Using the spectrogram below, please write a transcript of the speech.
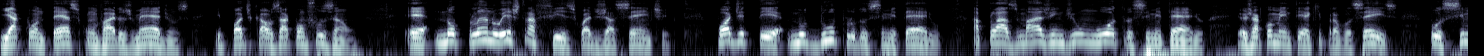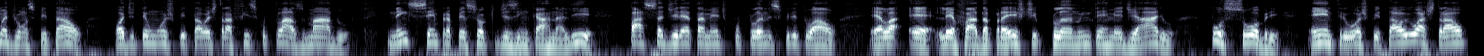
e acontece com vários médiums e pode causar confusão, é no plano extrafísico adjacente, pode ter no duplo do cemitério a plasmagem de um outro cemitério. Eu já comentei aqui para vocês, por cima de um hospital pode ter um hospital extrafísico plasmado. Nem sempre a pessoa que desencarna ali passa diretamente para o plano espiritual. Ela é levada para este plano intermediário por sobre, entre o hospital e o astral,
